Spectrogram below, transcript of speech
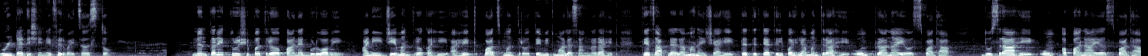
उलट्या दिशेने फिरवायचं असतं. नंतर एक तुळशीपत्र पाण्यात बुडवावे आणि जे मंत्र काही आहेत पाच मंत्र ते मी तुम्हाला सांगणार आहेत तेच आपल्याला म्हणायचे आहे. तर ते त्यातील पहिला मंत्र आहे ओम प्राणाय स्वाधा. दुसरा आहे ओम अपानाय स्वाधा.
